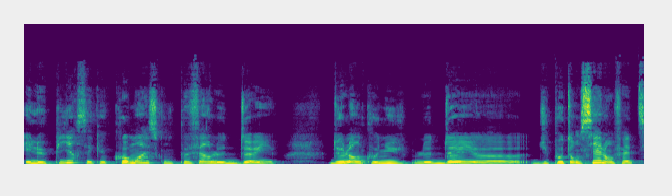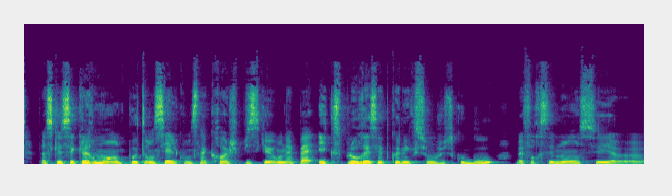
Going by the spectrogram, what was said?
Et le pire, c'est que comment est-ce qu'on peut faire le deuil de l'inconnu, le deuil euh, du potentiel en fait? Parce que c'est clairement un potentiel qu'on s'accroche puisqu'on n'a pas exploré cette connexion jusqu'au bout. Mais forcément, c'est euh,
